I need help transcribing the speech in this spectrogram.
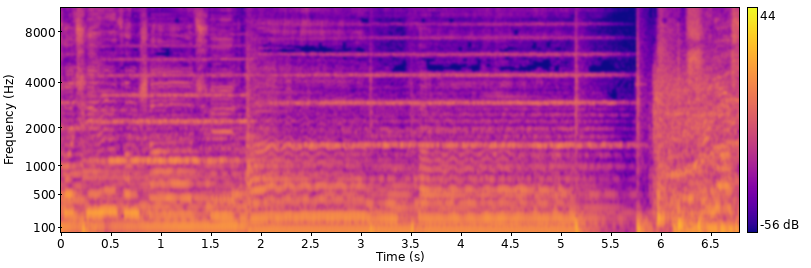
托清风捎去安康。时光，时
